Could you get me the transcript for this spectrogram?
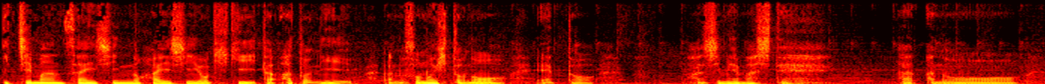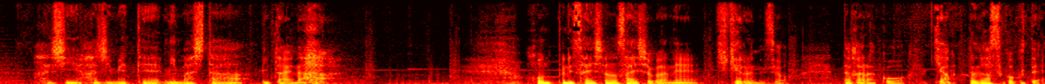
一番最新の配信を聞いた後にあのその人のえっと「はじめましてああのー配信始めてみましたみたいな 本当に最初の最初がね聞けるんですよだからこうギャップがすごくて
